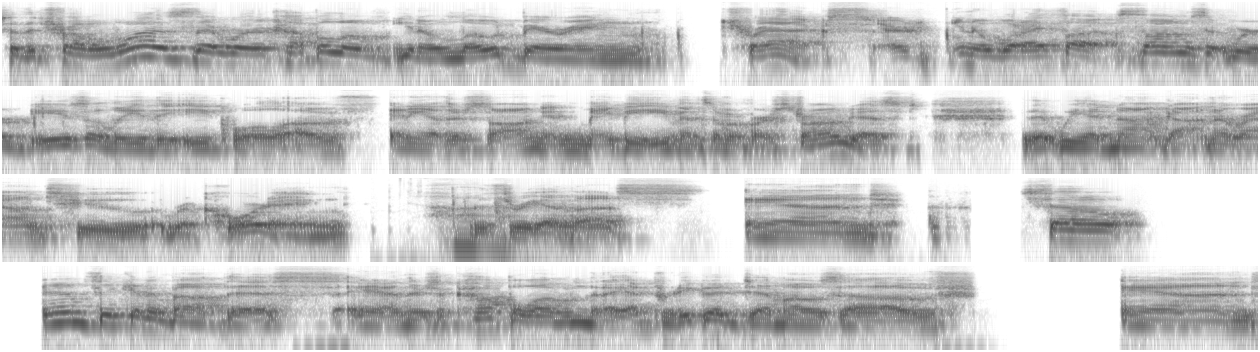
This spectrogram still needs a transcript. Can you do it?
so the trouble was there were a couple of, you know, load bearing tracks, or, you know, what I thought songs that were easily the equal of any other song and maybe even some of our strongest that we had not gotten around to recording, the ah. three of us. And so and I'm thinking about this, and there's a couple of them that I had pretty good demos of. And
